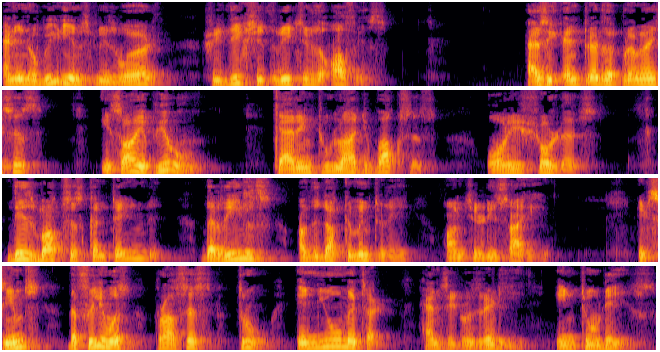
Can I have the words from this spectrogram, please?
and in obedience to his word, Sri Dixit reached the office. As he entered the premises, he saw a peon carrying two large boxes over his shoulders. These boxes contained the reels of the documentary on Shirdi Sai. It seems the film was processed through a new method, hence it was ready in two days.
